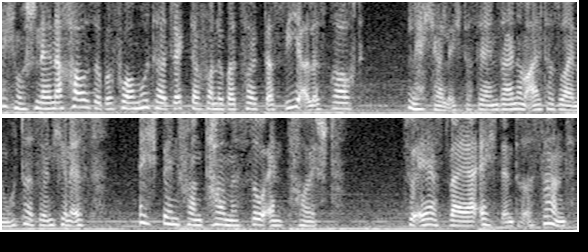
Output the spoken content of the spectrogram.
Ich muss schnell nach Hause, bevor Mutter Jack davon überzeugt, dass sie alles braucht. Lächerlich, dass er in seinem Alter so ein Muttersöhnchen ist. Ich bin von Thomas so enttäuscht. Zuerst war er echt interessant.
